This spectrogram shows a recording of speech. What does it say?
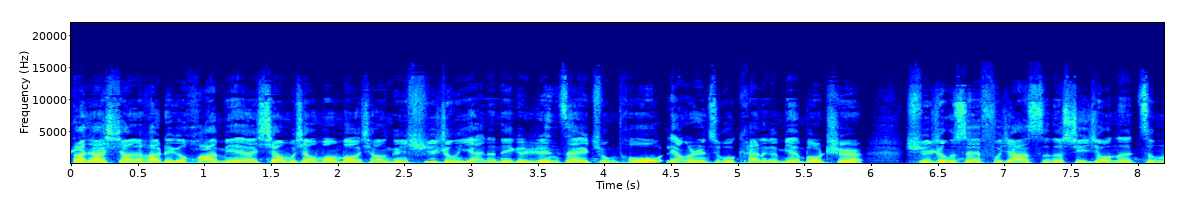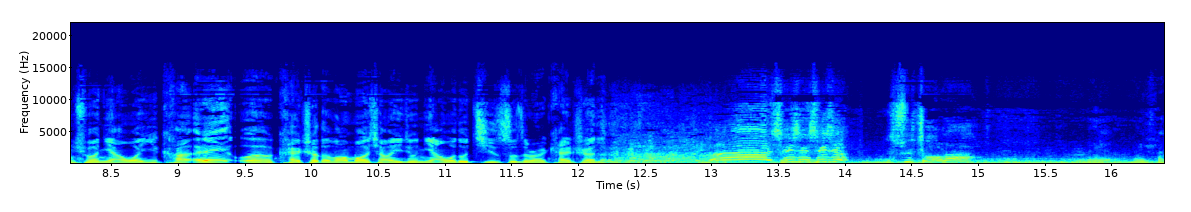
大家想一下这个画面，像不像王宝强跟徐峥演的那个人在囧途？两个人最后开了个面包车，徐峥在副驾驶呢睡觉呢，曾权碾我一看，哎，呃，开车的王宝强已经碾我都几次在这开车呢。哎，醒醒醒醒，你睡着了？没没睡，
